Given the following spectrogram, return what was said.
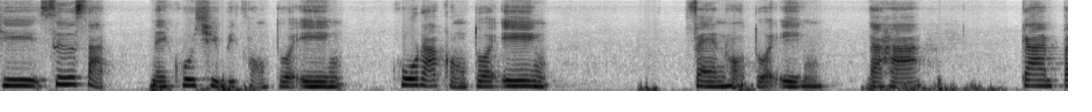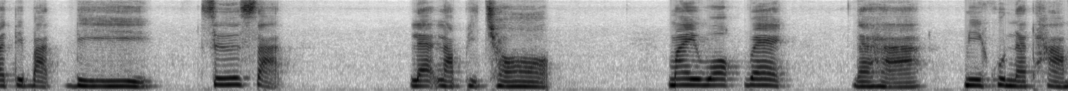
ที่ซื่อสัตย์ในคู่ชีวิตของตัวเอง คู่รักของตัวเอง แฟนของตัวเองนะคะ การปฏิบัติดี ซื่อสัตย์และรับผิดชอบ ไม่วอกแวกนะคะ มีคุณธรรม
